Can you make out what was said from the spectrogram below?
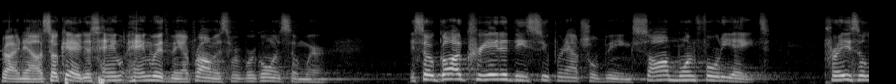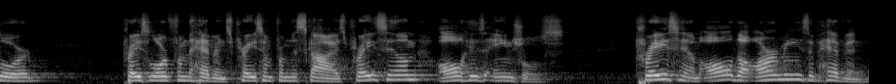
right now. It's okay, just hang, hang with me. I promise we're, we're going somewhere. And so God created these supernatural beings. Psalm 148 Praise the Lord. Praise the Lord from the heavens. Praise Him from the skies. Praise Him, all His angels. Praise Him, all the armies of heaven.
